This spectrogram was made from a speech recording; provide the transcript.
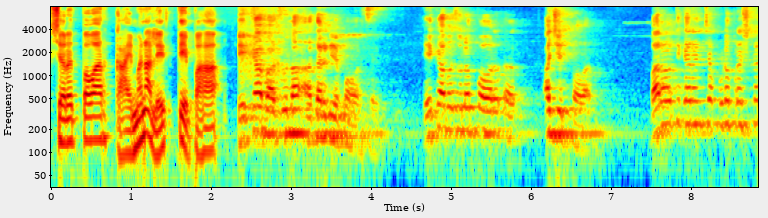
शरद पवार काय म्हणाले ते पहा. एका बाजूला आदरणीय पवार साहेब एका बाजूला पवार अजित पवार. बारामतीकरांच्या पुढे प्रश्न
